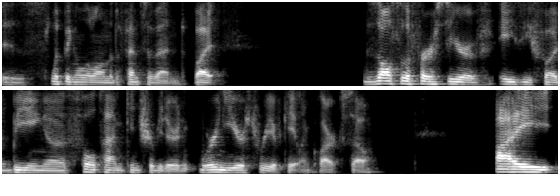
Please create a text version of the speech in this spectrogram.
is slipping a little on the defensive end. But this is also the first year of Azzi Fudd being a full time contributor. And we're in year three of Caitlin Clark. So I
